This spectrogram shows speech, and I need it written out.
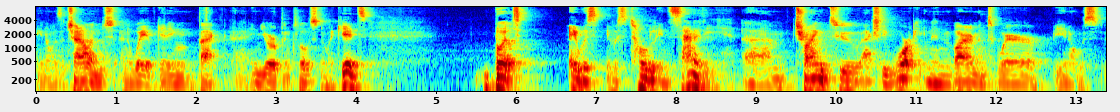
you know, as a challenge and a way of getting back uh, in Europe and close to my kids. But it was it was total insanity um, trying to actually work in an environment where you know it was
